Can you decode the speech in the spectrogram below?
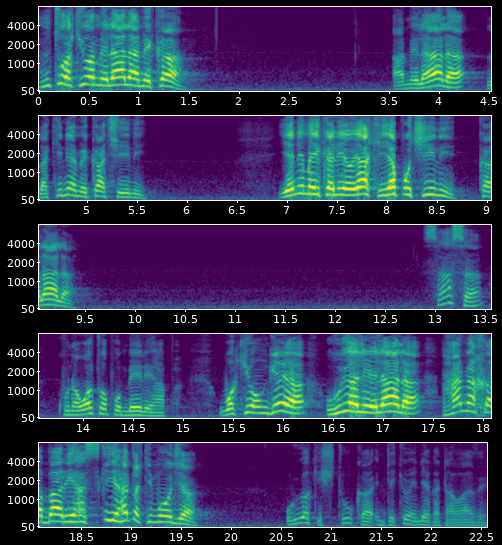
Mtu akiwa amelala amekaa. Amelala lakini amekaa chini. Yaani maikalio yake yapo chini kalala. Sasa kuna watu wapo mbele hapa wakiongea huyu aliyelala hana habari hasikii hata kimoja. Huyu akishtuka ntakiwa ende akatawadhe.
